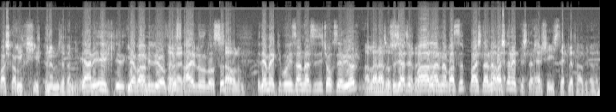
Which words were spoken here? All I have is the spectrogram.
başkanlık? İlk ilk dönemimiz efendim. Yani ilk, ilk defa dönem. milli oldunuz. Evet. Hayırlı uğurlu olsun. Sağ olun. Demek ki bu insanlar sizi çok seviyor. Allah razı olsun. Sıcacık Evet, bağırlarına basıp başlarına Tabii. başkan etmişler. Her şey istekle tabii evet.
